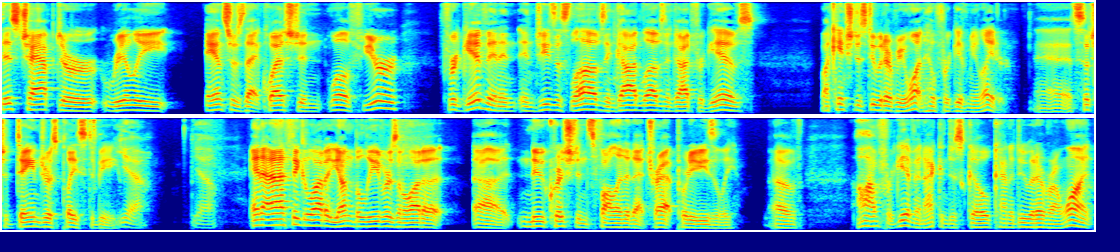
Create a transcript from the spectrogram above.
this chapter really answers that question. Well, if you're forgiven and, and Jesus loves and God loves and God forgives, why can't you just do whatever you want? He'll forgive me later. Uh, it's such a dangerous place to be. Yeah. Yeah. And I think a lot of young believers and a lot of uh, new Christians fall into that trap pretty easily of, oh, I'm forgiven. I can just go kind of do whatever I want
